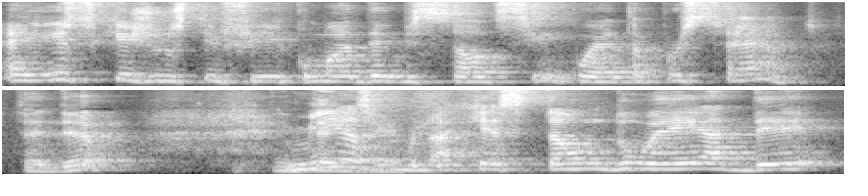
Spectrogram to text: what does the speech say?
É isso que justifica uma demissão de 50%, entendeu? Entendi. Mesmo na questão do EAD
